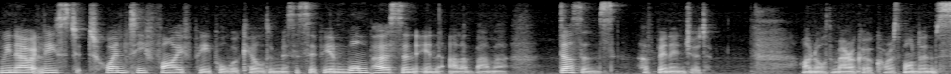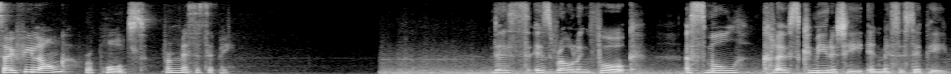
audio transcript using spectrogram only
We know at least 25 people were killed in Mississippi and one person in Alabama. Dozens have been injured. Our North America correspondent Sophie Long reports from Mississippi. This is Rolling Fork, a small, close community in Mississippi.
